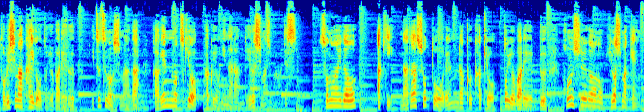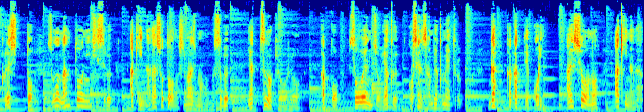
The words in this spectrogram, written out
飛島街道と呼ばれる5つの島が下限の月を描くように並んでいる島々です。その間を秋灘諸島連絡海峡と呼ばれる本州側の広島県呉市とその南東に位置する秋灘諸島の島々を結ぶ8つの橋梁、かっこ総延長約5300メートルがかかっており、愛称の秋灘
